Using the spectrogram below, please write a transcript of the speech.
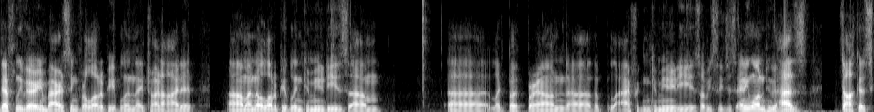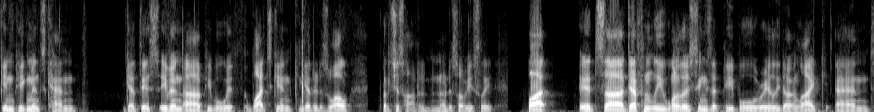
definitely very embarrassing for a lot of people, and they try to hide it. Um, I know a lot of people in communities. Um, uh, like both brown, uh, the African communities. Obviously, just anyone who has darker skin pigments can get this. Even uh, people with white skin can get it as well, but it's just harder to notice, obviously. But it's uh, definitely one of those things that people really don't like and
